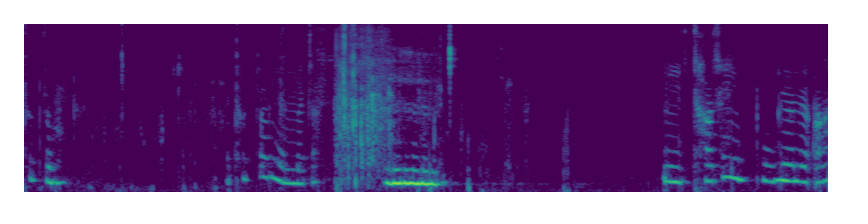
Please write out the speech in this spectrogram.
초점. 아, 초점이 안 맞아. 이 자세히 보면은 아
